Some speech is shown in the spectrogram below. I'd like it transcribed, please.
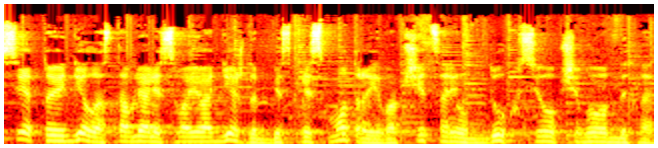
Все то и дело оставляли свою одежду без присмотра и вообще царил дух всеобщего отдыха.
